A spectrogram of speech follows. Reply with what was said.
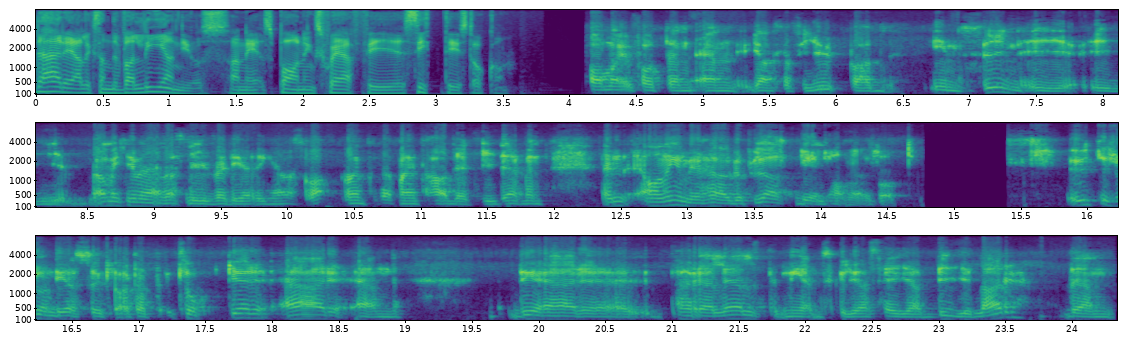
Det här är Alexander Valenius. Han är spaningschef i City i Stockholm. Har man ju fått en, en ganska fördjupad insyn i, i ja, med kriminellas liv, värderingar och så. Och inte att man inte hade det tidigare, men en aning mer högupplöst bild har man fått. Utifrån det så är det klart att klockor är en det är eh, parallellt med, skulle jag säga, bilar den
